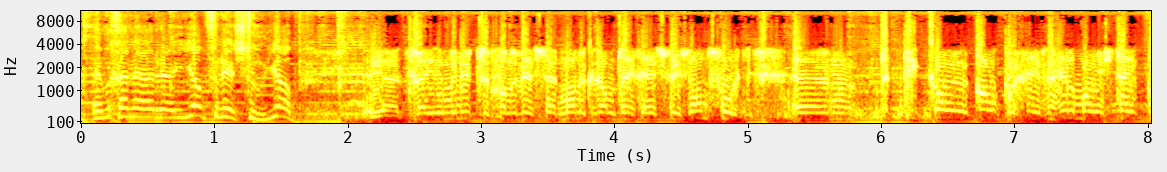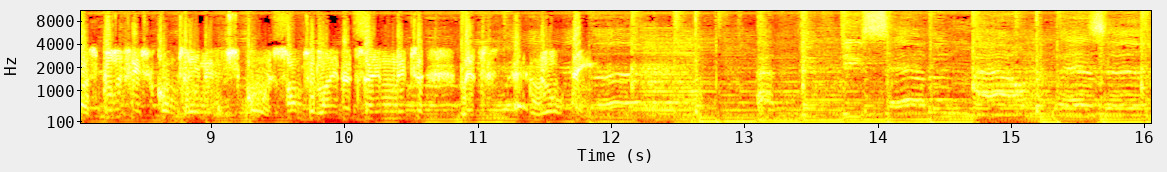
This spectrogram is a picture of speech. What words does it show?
En we gaan naar eh, Joop Fres toe. Joop. Ja, tweede minuut van de wedstrijd Monnikendam tegen SV Zandvoort. Ehm die ko- koper geeft een hele mooie steekpas. Billivis komt erin en scoort. Zandvoort leidt na twee minuten met eh, 0-1. At 57 Mount Pleasant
